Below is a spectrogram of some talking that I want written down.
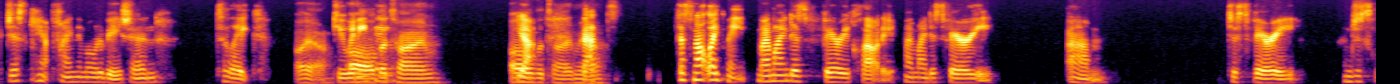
I just can't find the motivation to like Oh yeah. Do anything? all the time. All Yeah, the time. Yeah. that's that's not like me. My mind is very cloudy. My mind is very um just very I'm just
